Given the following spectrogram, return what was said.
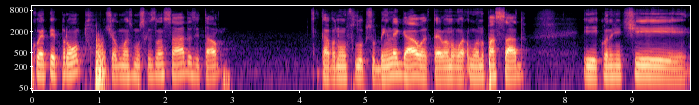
com o EP pronto, tinha algumas músicas lançadas e tal. Tava num fluxo bem legal até o ano, o ano passado. E quando a gente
